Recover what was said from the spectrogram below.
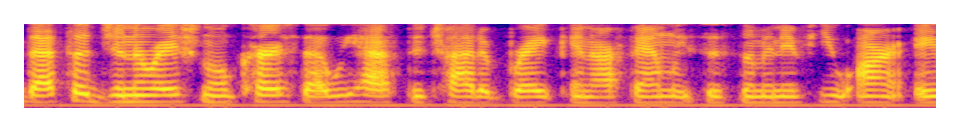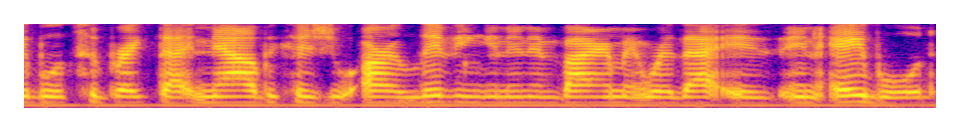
That's a generational curse that we have to try to break in our family system. And if you aren't able to break that now because you are living in an environment where that is enabled,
